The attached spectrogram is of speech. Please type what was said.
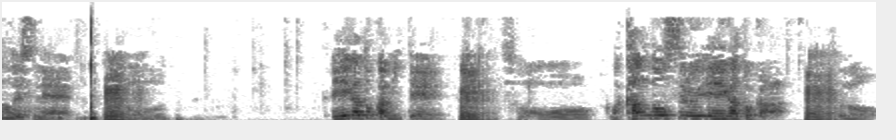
のですね、あうん。の映画とか見て、うん。その、まあ、感動する映画とか、うんそ。の、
